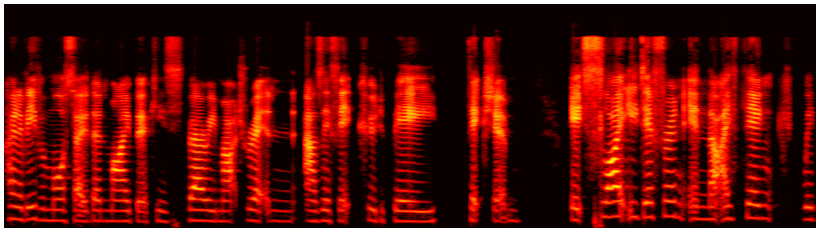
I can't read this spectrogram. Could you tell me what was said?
kind of even more so than my book is very much written as if it could be fiction. It's slightly different in that I think with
